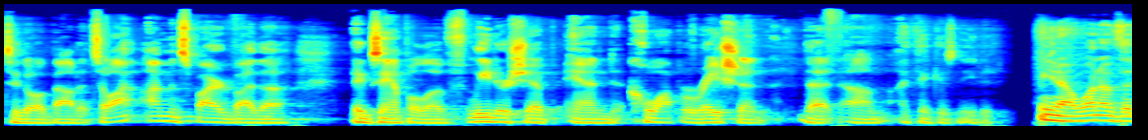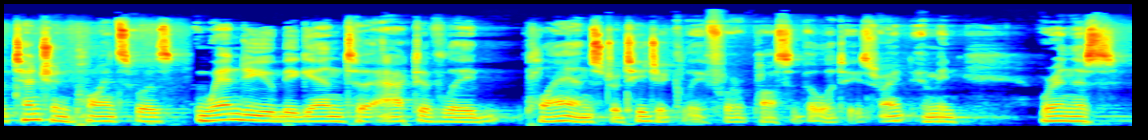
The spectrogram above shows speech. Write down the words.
to go about it. So I, I'm inspired by the example of leadership and cooperation that um, I think is needed. You know, one of the tension points was when do you begin to actively plan strategically for possibilities, right? I mean, we're in this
